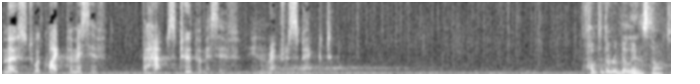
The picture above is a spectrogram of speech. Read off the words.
Most were quite permissive. Perhaps too permissive, in retrospect. How did the rebellion start?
